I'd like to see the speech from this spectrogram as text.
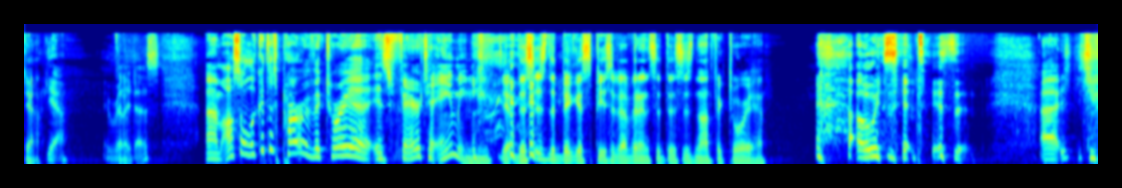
Yeah. Yeah, it really does. Um, also, look at this part where Victoria is fair to Amy. Yeah. This is the biggest piece of evidence that this is not Victoria. oh, is it? Is it? Uh, she,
